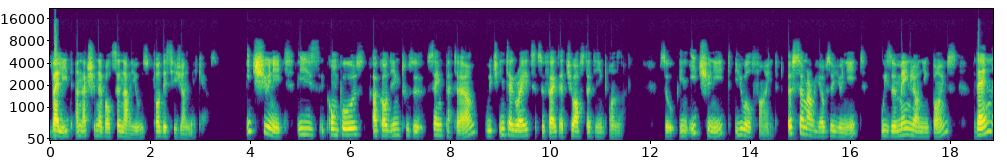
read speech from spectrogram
valid and actionable scenarios for decision makers. Each unit is composed according to the same pattern, which integrates the fact that you are studying online. So in each unit, you will find a summary of the unit with the main learning points. Then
